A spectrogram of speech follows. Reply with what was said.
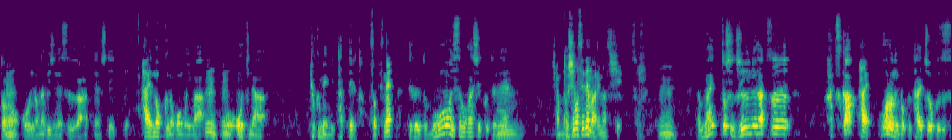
とうんのこういろんなビジネスが発展していって、はい。でノックの方も今、うんうんこう大きな局面に立ってると。そうですね。ってくると、もう忙しくてね、うんしかも年の瀬でもありますし。そううん。毎年12月20日はい。頃に僕体調崩す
